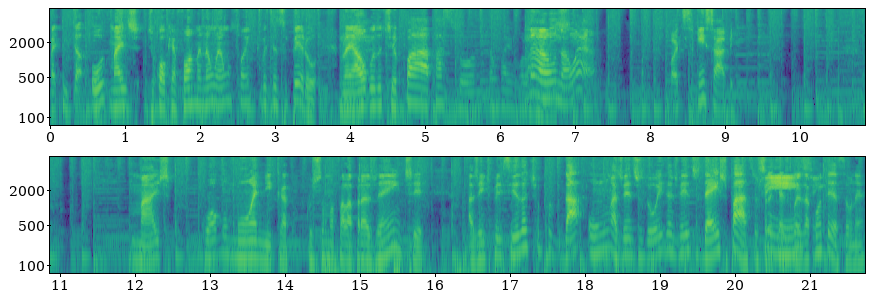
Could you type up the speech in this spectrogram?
Mas, então, ou- mas de qualquer forma, não é um sonho que você superou. Não é algo do tipo, ah, passou, não vai rolar. Não, mais. não é. Pode ser, quem sabe. Mas, como Mônica costuma falar pra gente, a gente precisa, tipo, dar um, às vezes dois, às vezes dez passos pra que as coisas sim. aconteçam, né?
